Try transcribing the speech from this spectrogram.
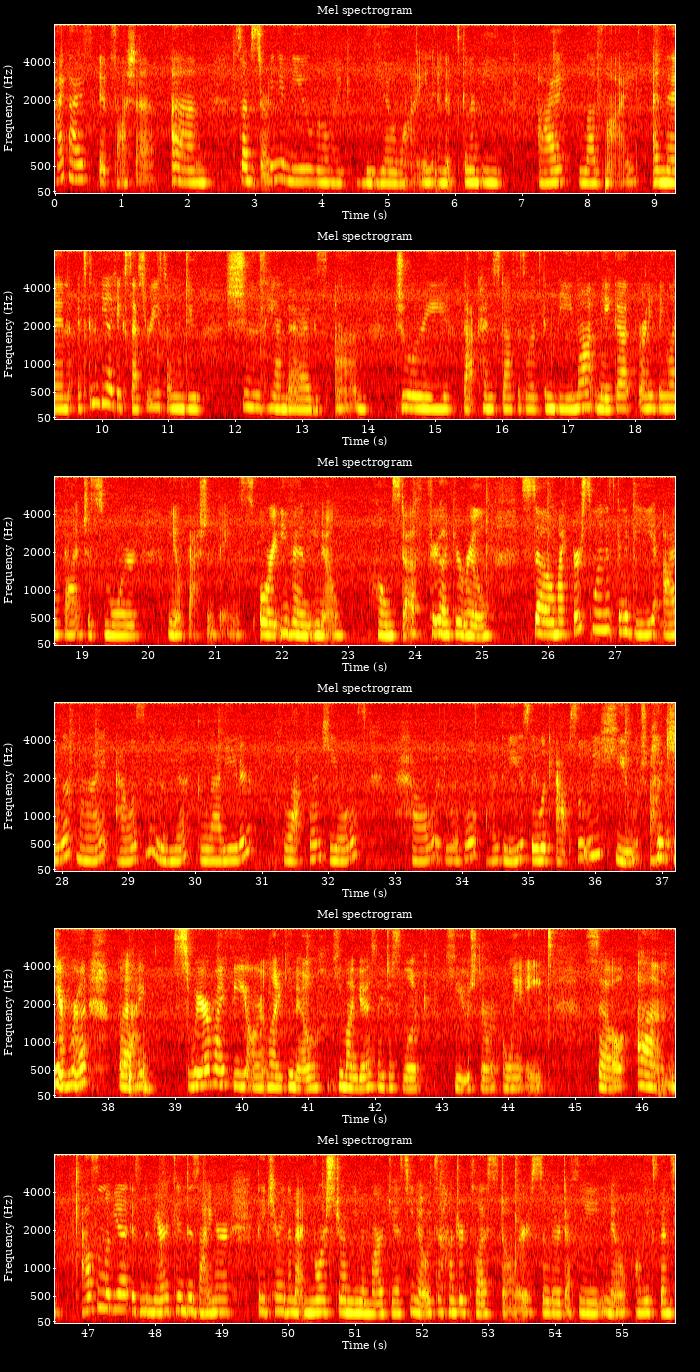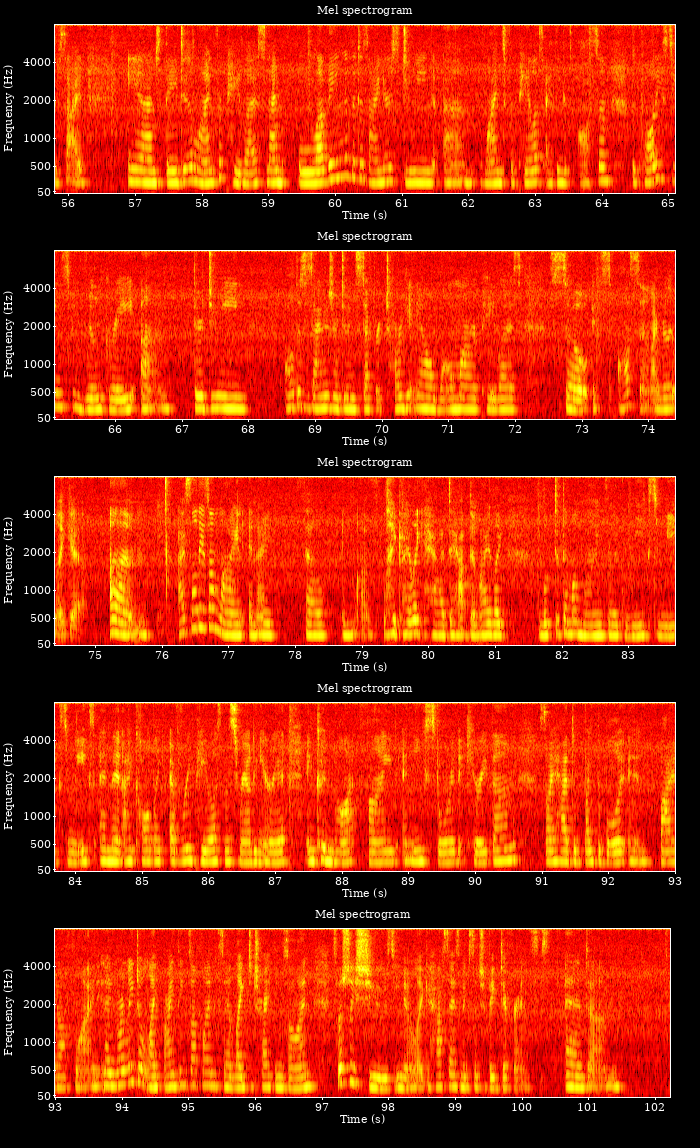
Hi guys, it's Sasha. Um, so I'm starting a new little like video line and it's gonna be I love my and then it's gonna be like accessories so I'm gonna do shoes, handbags, um, jewelry, that kind of stuff is what it's gonna be. Not makeup or anything like that, just more, you know, fashion things or even, you know, home stuff for like your room. So my first one is going to be I Love My Alice and Olivia Gladiator Platform Heels. How adorable are these? They look absolutely huge on camera, but I swear my feet aren't like, you know, humongous. They just look huge. They're only eight. So, um, Alice and Olivia is an American designer. They carry them at Nordstrom, Neiman Marcus. You know, it's a hundred plus dollars, so they're definitely, you know, on the expensive side. And they did a line for Payless, and I'm loving the designers doing um, lines for Payless. I think it's awesome. The quality seems to be really great. Um, they're doing, all the designers are doing stuff for Target now, Walmart, Payless. So it's awesome. I really like it. Um, I saw these online and I fell in love. Like I like had to have them. I like looked at them online for like weeks and weeks and weeks and then I called like every Payless in the surrounding area and could not find any store that carried them. So I had to bite the bullet and buy it offline. And I normally don't like buying things offline because I like to try things on, especially shoes, you know, like a half size makes such a big difference. And um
